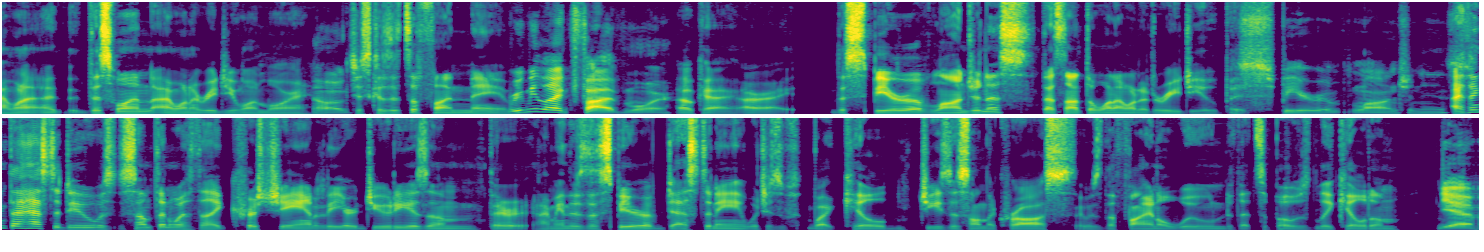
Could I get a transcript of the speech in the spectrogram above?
I want to. This one, I want to read you one more, Oh, just because it's a fun name. read me like five more. Okay, all right. The Spear of Longinus. That's not the one I wanted to read you, but The Spear of Longinus. I think that has to do with something with like Christianity or Judaism. There, I mean, there's the Spear of Destiny, which is what killed Jesus on the cross. It was the final wound that supposedly killed him. Yeah.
